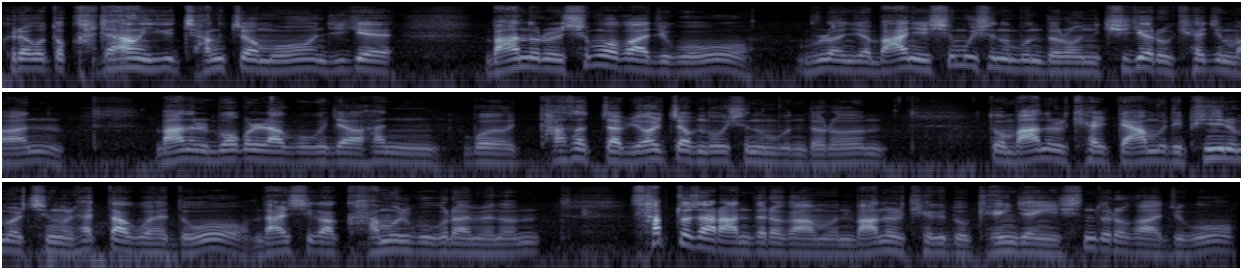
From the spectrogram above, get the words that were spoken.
그리고 또 가장 이 장점은 이게 마늘을 심어가지고 물론 이제 많이 심으시는 분들은 기계로 캐지만 마늘 먹으려고 그냥 한 뭐 다섯 점, 열점 놓으시는 분들은 또 마늘 캘 때 아무리 비닐 멀칭을 했다고 해도 날씨가 가물고 그러면은 삽도 잘 안 들어가면 마늘 캐기도 굉장히 힘들어 가지고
